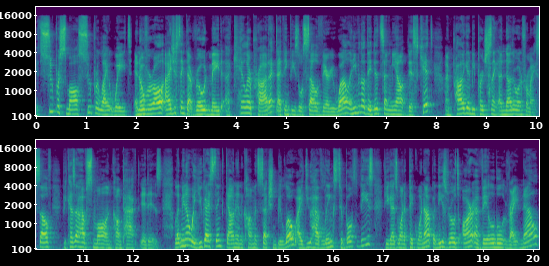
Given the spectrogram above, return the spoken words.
It's super small, super lightweight, and overall I just think that Rode made a killer product. I think these will sell very well and even though they did send me out this kit, I'm probably going to be purchasing another one for myself because of how small and compact it is. Let me know what you guys think down in the comments section below. I do have links to both of these if you guys want to pick one up and these Rodes are available right now.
